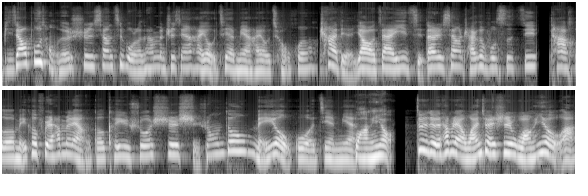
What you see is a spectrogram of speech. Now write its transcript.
比较不同的是，像纪伯伦他们之间还有见面，还有求婚，差点要在一起。但是像柴可夫斯基，他和梅克夫人他们两个可以说是始终都没有过见面。网友，对对，他们俩完全是网友啊。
